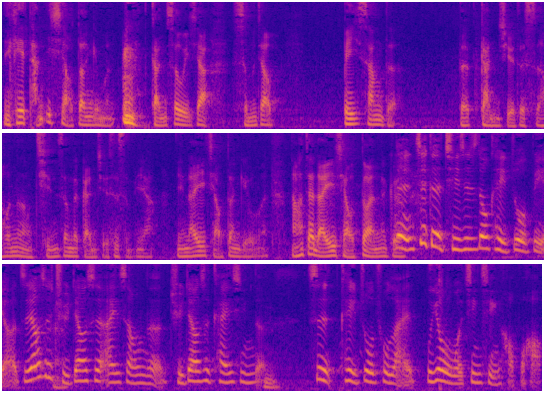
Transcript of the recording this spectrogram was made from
你可以弹一小段给我们 感受一下，什么叫悲伤的的感觉的时候，那种琴声的感觉是什么样？你来一小段给我们，然后再来一小段那个。对，这个其实都可以作弊啊，只要是曲调是哀伤的，嗯、曲调是开心的。嗯是可以做出来，不用我心情好不好，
